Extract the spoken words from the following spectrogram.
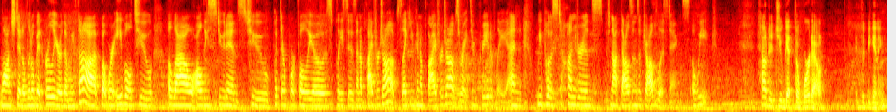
launched it a little bit earlier than we thought, but we're able to allow all these students to put their portfolios places and apply for jobs. Like you can apply for jobs right through Creatively. And we post hundreds, if not thousands, of job listings a week. How did you get the word out at the beginning?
